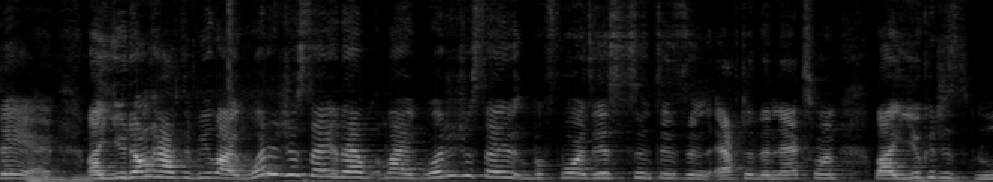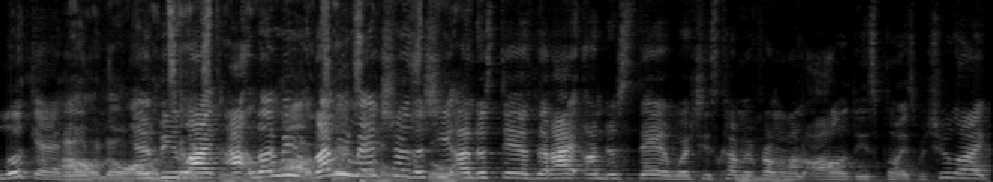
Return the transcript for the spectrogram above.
there. Mm-hmm. Like you don't have to be like, what did you say that? Like what did you say before this sentence and after the next one? Like you could just look at it I don't know. And be like, I, let me I'll let me make sure that she understands that I understand where she's coming Mm-hmm. from on all of these points. But you're like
